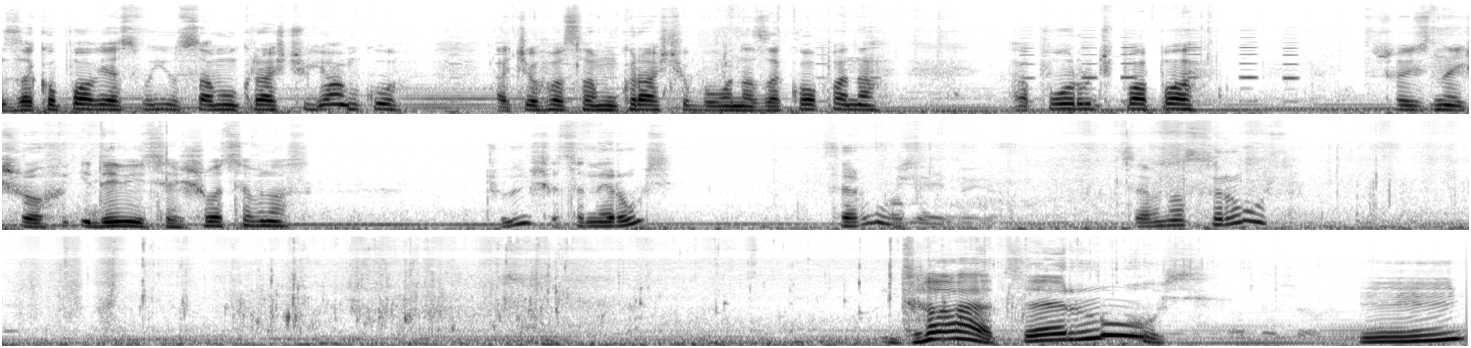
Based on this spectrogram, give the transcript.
Закопав я свою саму кращу ямку. А чого саму кращу, бо вона закопана. А поруч папа щось знайшов. І дивіться, що це в нас? Чуєш, це не Русь? Це Русь. Це в нас Русь. Да, це Русь. Угу.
